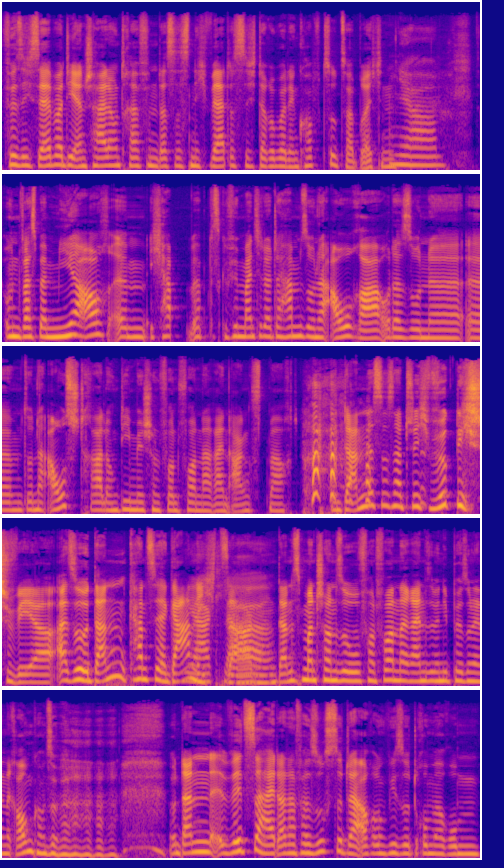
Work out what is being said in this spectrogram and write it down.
für sich selber die Entscheidung treffen, dass es nicht wert ist, sich darüber den Kopf zu zerbrechen. Ja. Und was bei mir auch, ähm, ich habe hab das Gefühl, manche Leute haben so eine Aura oder so eine, ähm, so eine Ausstrahlung, die mir schon von vornherein Angst macht. Und dann ist es natürlich wirklich schwer. Also dann kannst du ja gar Ja, nichts klar. sagen. Dann ist man schon so von vornherein, so wenn die Person in den Raum kommt, so und dann willst du halt, auch dann versuchst du da auch irgendwie so drumherum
